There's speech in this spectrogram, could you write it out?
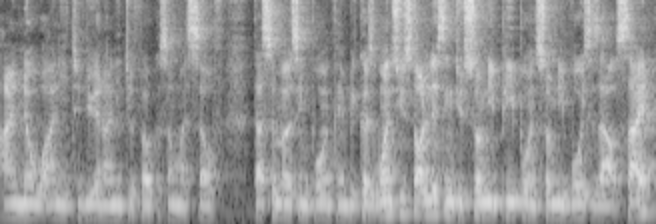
I know what I need to do and I need to focus on myself. That's the most important thing because once you start listening to so many people and so many voices outside,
